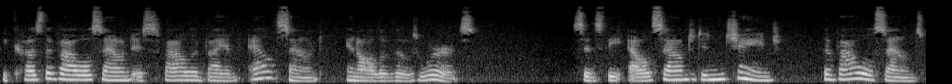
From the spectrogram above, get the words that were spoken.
because the vowel sound is followed by an L sound in all of those words. Since the L sound didn't change, the vowel sounds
